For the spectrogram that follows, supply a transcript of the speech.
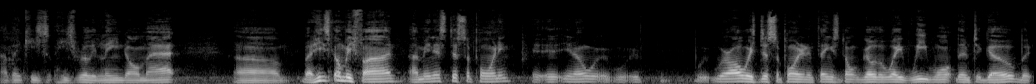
I think he's he's really leaned on that. Um, but he's going to be fine. I mean, it's disappointing. It, it, you know, we, we're always disappointed and things don't go the way we want them to go. But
